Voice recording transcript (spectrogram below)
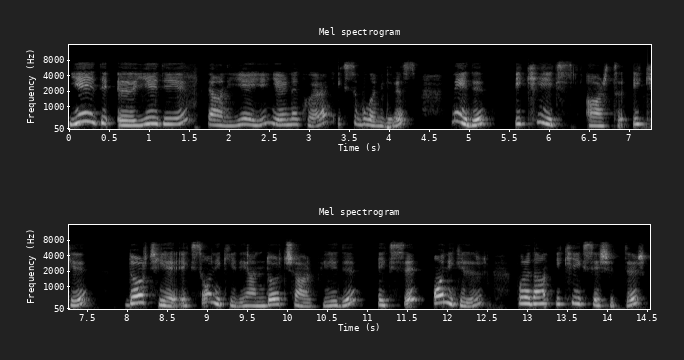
Y, e, y yani y'yi yerine koyarak x'i bulabiliriz. Neydi? 2x artı 2 4y eksi 12 idi. Yani 4 çarpı 7 eksi 12'dir. Buradan 2x eşittir.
